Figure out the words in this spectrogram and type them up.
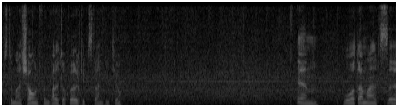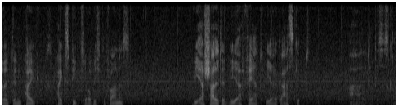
Müsst ihr mal schauen, von Walter Röll gibt es da ein Video. Ähm, wo er damals äh, den Pike, Pikes Peak, glaube ich, gefahren ist. Wie er schaltet, wie er fährt, wie er Gas gibt. Alter, das ist krank.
